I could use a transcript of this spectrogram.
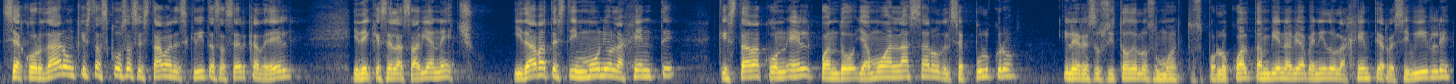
se acordaron que estas cosas estaban escritas acerca de él y de que se las habían hecho. Y daba testimonio la gente que estaba con él cuando llamó a Lázaro del sepulcro y le resucitó de los muertos, por lo cual también había venido la gente a recibirle,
